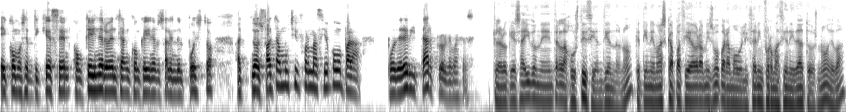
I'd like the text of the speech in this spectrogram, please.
eh, cómo se enriquecen, con qué dinero entran, con qué dinero salen del puesto. Nos falta mucha información como para poder evitar problemas así. Claro que es ahí donde entra la justicia, entiendo, ¿no? Que tiene más capacidad ahora mismo para movilizar información y datos, ¿no, Eva?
